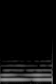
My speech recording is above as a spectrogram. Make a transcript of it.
Mm-hmm.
